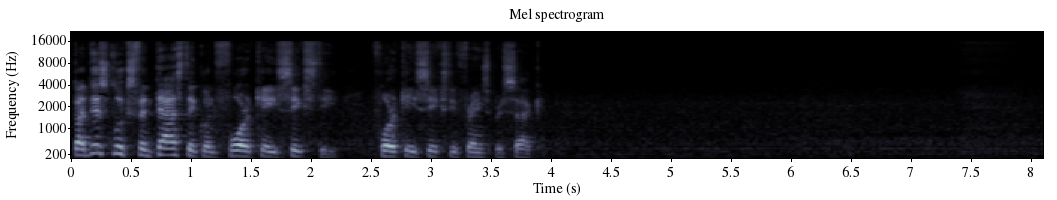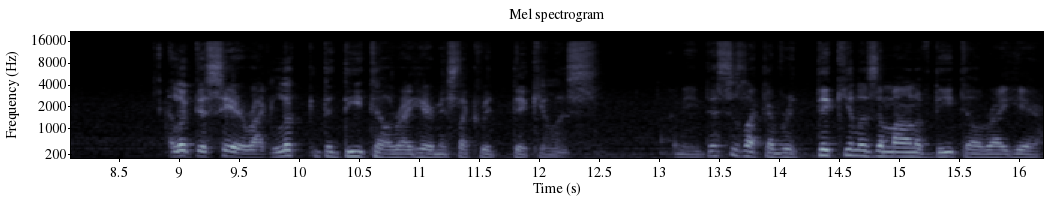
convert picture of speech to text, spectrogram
But this looks fantastic on 4K 60, 4K 60 frames per second. look this here, right? Look at the detail right here. I mean, it's like ridiculous. I mean, this is like a ridiculous amount of detail right here.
